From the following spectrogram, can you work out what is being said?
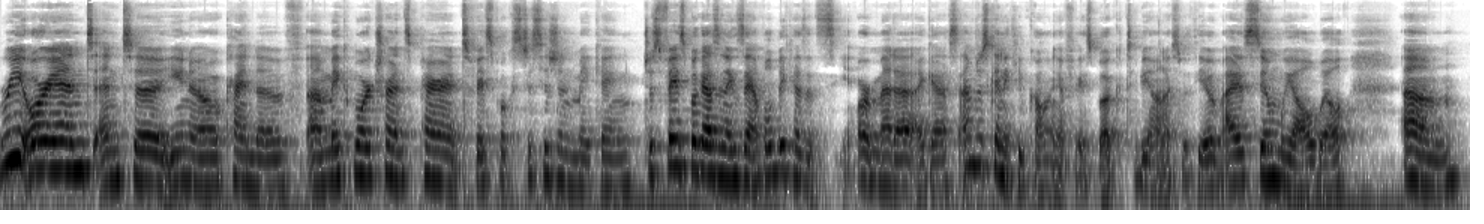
reorient and to you know kind of uh, make more transparent facebook's decision making just facebook as an example because it's or meta i guess i'm just going to keep calling it facebook to be honest with you i assume we all will um,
